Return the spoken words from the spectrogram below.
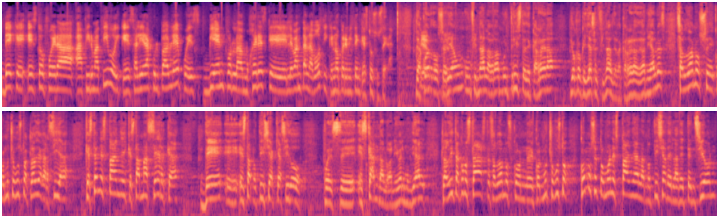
de que esto fuera afirmativo y que saliera culpable, pues bien por las mujeres que levantan la voz y que no permiten que esto suceda. De acuerdo, sería un, final, la verdad, muy triste de carrera. Yo creo que ya es el final de la carrera de Dani Alves. Saludamos eh, con mucho gusto a Claudia García, que está en España y que está más cerca de eh, esta noticia que ha sido pues eh, escándalo a nivel mundial. Claudita, ¿cómo estás? Te saludamos con, eh, con, mucho gusto. ¿Cómo se tomó en España la noticia de la detención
